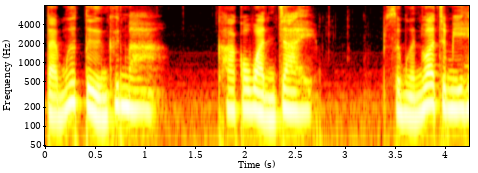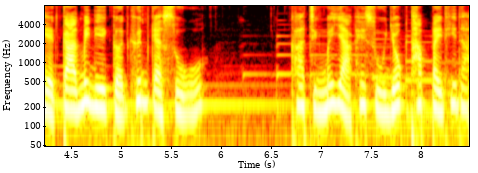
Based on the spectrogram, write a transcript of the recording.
แต่เมื่อตื่นขึ้นมาข้าก็หวั่นใจ เสมือนว่าจะมีเหตุการณ์ไม่ดีเกิดขึ้นแก่สูข้าจึงไม่อยากให้สูยกทัพไปที่ใด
